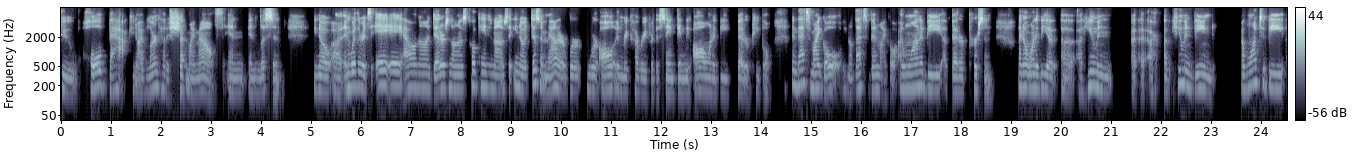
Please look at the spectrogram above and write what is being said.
to hold back. You know i've learned how to shut my mouth and and listen you know, uh, and whether it's AA, Al-Anon, Debtors Anonymous, Cocaine Anonymous, you know, it doesn't matter. We're we're all in recovery for the same thing. We all want to be better people, and that's my goal. You know, that's been my goal. I want to be a better person. I don't want to be a a, a human a, a, a human being. I want to be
